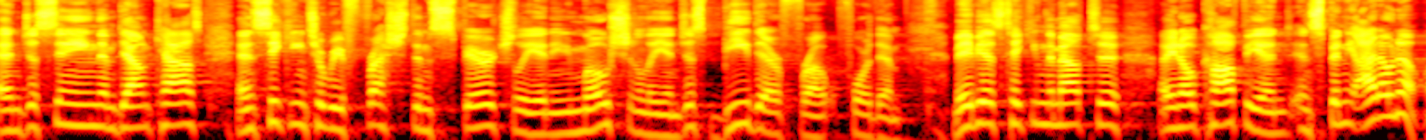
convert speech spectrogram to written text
and just seeing them downcast and seeking to refresh them spiritually and emotionally and just be there for, for them. Maybe it's taking them out to uh, you know, coffee and, and spending, I don't know.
